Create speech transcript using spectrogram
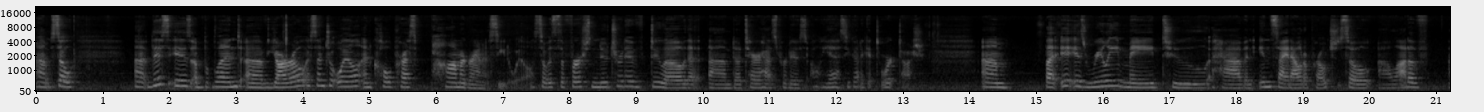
Um, so uh, this is a blend of yarrow essential oil and cold pressed pomegranate seed oil. So it's the first nutritive duo that um, doTERRA has produced. Oh yes, you got to get to work, Tosh. Um, but it is really made to have an inside-out approach. So a lot of uh,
